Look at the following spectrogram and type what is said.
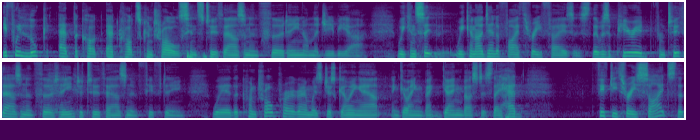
If we look at the at COTS control since 2013 on the GBR, we can see we can identify three phases. There was a period from 2013 to 2015 where the control program was just going out and going gangbusters. They had 53 sites that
